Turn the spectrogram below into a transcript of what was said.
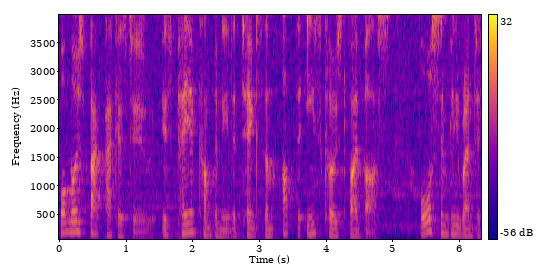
What most backpackers do is pay a company that takes them up the east coast by bus or simply rent a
